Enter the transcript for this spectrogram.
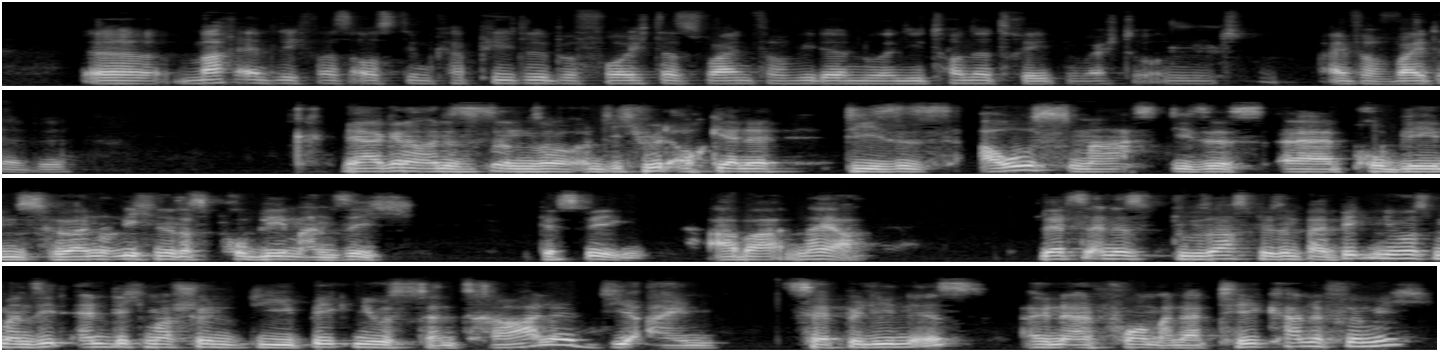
äh, mach endlich was aus dem Kapitel, bevor ich das einfach wieder nur in die Tonne treten möchte und einfach weiter will. Ja, genau. Das ist dann so. Und ich würde auch gerne dieses Ausmaß dieses äh, Problems hören und nicht nur das Problem an sich. Deswegen. Aber naja, letztendlich, du sagst, wir sind bei Big News. Man sieht endlich mal schön die Big News Zentrale, die ein Zeppelin ist, in einer Form einer Teekanne für mich.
